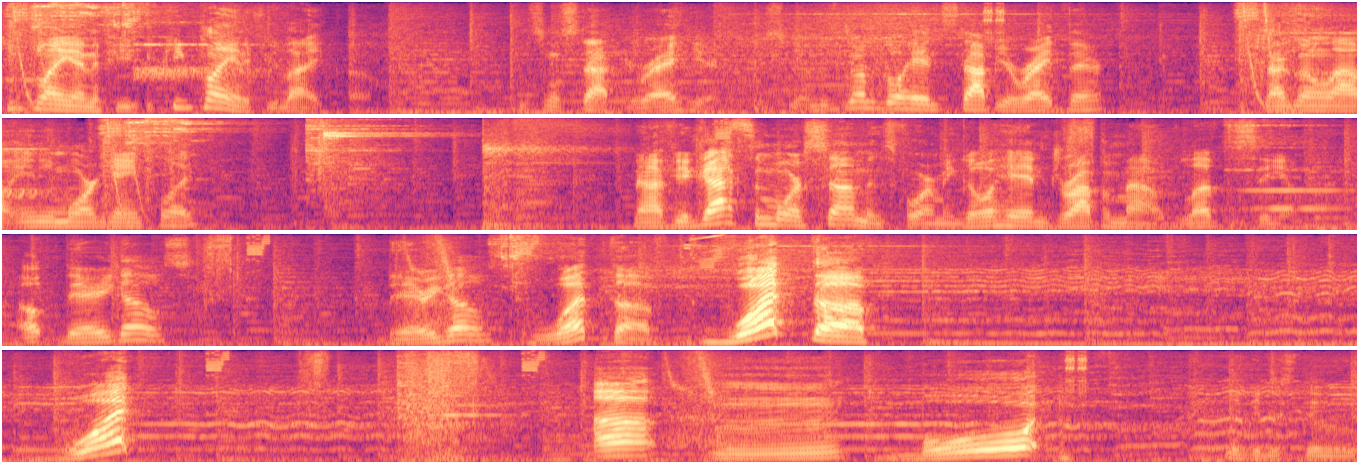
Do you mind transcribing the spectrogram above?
Keep playing if you keep playing if you like. I'm just gonna stop you right here. I'm just gonna go ahead and stop you right there. Not gonna allow any more gameplay. Now, if you got some more summons for me, go ahead and drop them out. Love to see them. Oh, there he goes. There he goes. What the? What the? What? Uh, mm, boy. Look at this dude.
